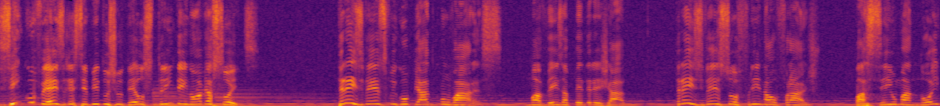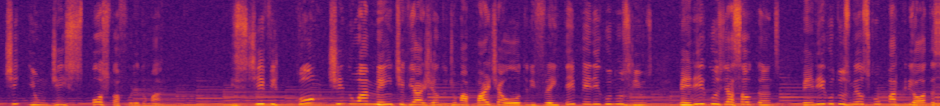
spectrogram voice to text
Cinco vezes recebi dos judeus 39 açoites. Três vezes fui golpeado com varas uma vez apedrejado, três vezes sofri naufrágio, passei uma noite e um dia exposto à fúria do mar. Estive continuamente viajando de uma parte a outra, enfrentei perigo nos rios, perigos de assaltantes, perigo dos meus compatriotas,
